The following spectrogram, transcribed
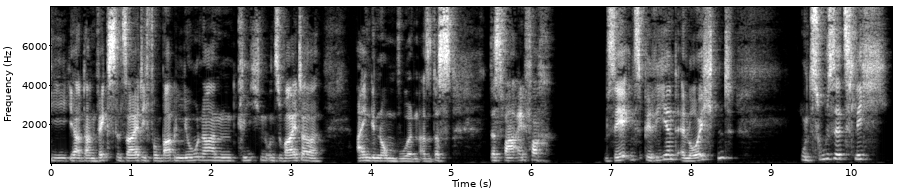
die ja dann wechselseitig von Babylonern, Griechen und so weiter eingenommen wurden. Also das, das war einfach sehr inspirierend, erleuchtend. Und zusätzlich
